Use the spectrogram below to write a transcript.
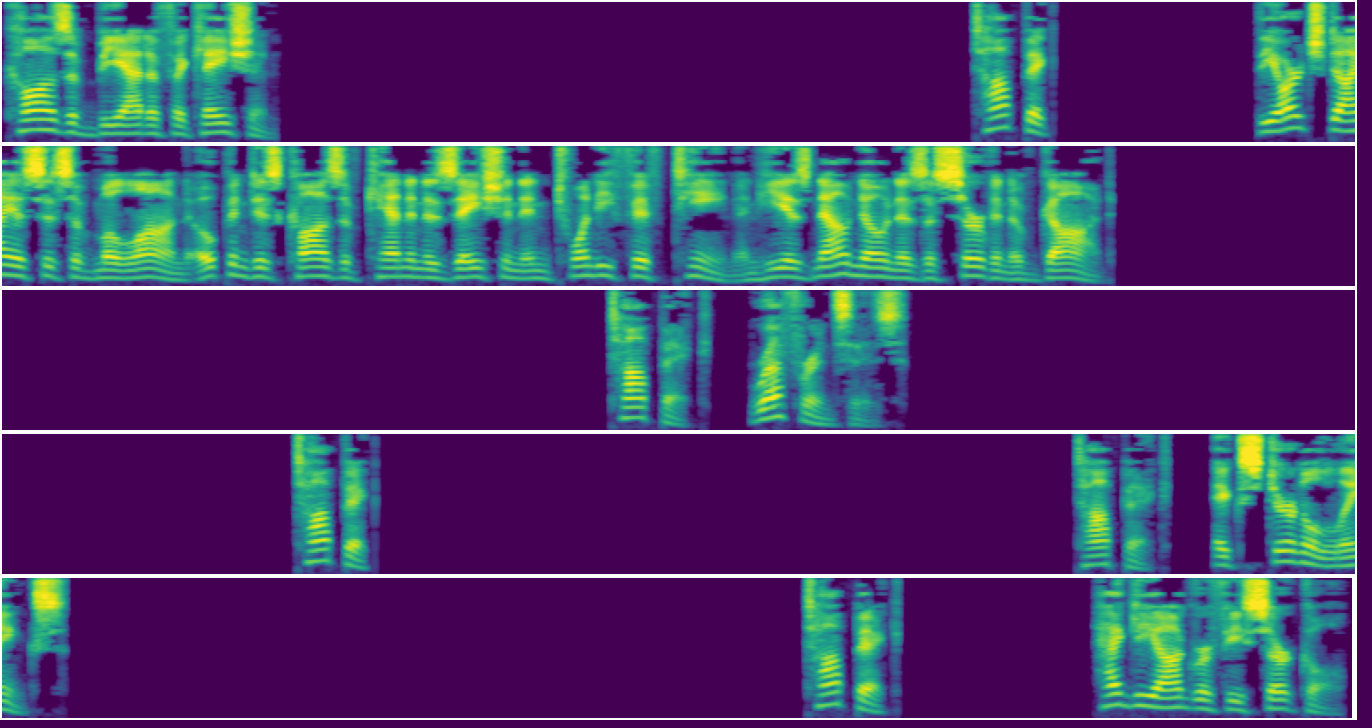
Cause of beatification the Archdiocese of Milan opened his cause of canonization in 2015 and he is now known as a servant of God. References Topic. Topic. External links Topic. Hagiography Circle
